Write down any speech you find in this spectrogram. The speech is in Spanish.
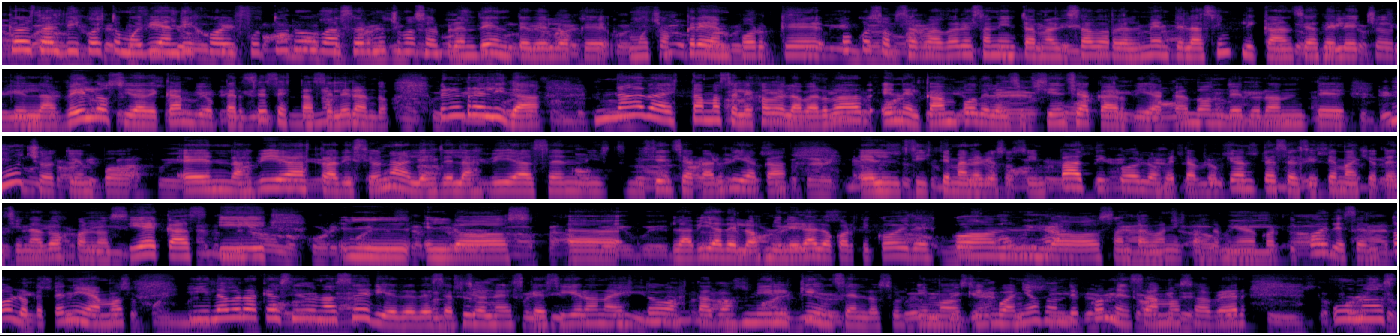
Kurzweil dijo esto muy bien, dijo el futuro va a ser mucho más sorprendente de lo que muchos creen porque pocos observadores han internalizado realmente las implicancias del hecho de que la velocidad de cambio per se se está acelerando. Pero en realidad, nada está más alejado de la verdad en el campo de la insuficiencia cardíaca, donde durante mucho tiempo en las vías tradicionales de las vías en insuficiencia cardíaca, el sistema nervioso simpático, los beta bloqueantes, el sistema angiotensina 2 con los IECAS y los, ah, la vía de los mineralocorticoides con los antagonistas de los mineralocorticoides, en todo lo que teníamos. Y la verdad que ha sido una serie de decepciones que siguieron a esto hasta 2015, en los últimos cinco años, donde comenzamos a ver unos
